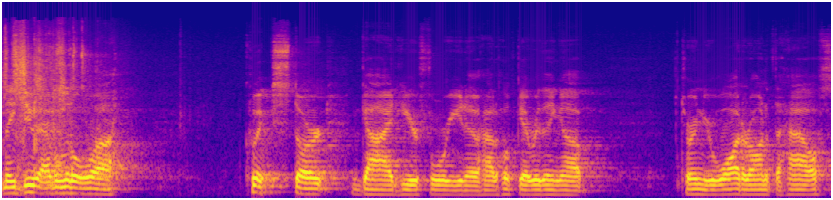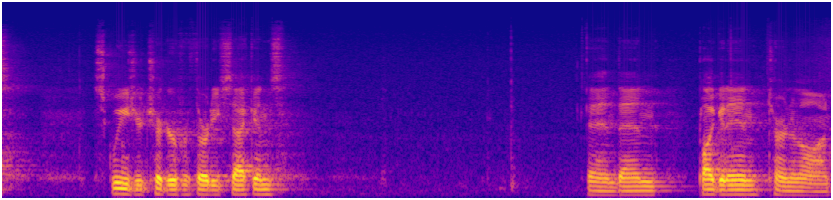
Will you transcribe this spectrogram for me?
They do have a little uh, quick start guide here for you, know, how to hook everything up. Turn your water on at the house. Squeeze your trigger for 30 seconds. And then plug it in, turn it on.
